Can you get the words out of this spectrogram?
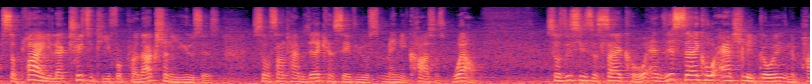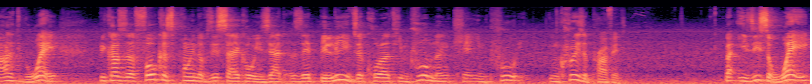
supply electricity for production uses. So sometimes that can save you many costs as well. So this is a cycle, and this cycle actually goes in a positive way because the focus point of this cycle is that they believe the quality improvement can improve increase the profit. But is this a way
